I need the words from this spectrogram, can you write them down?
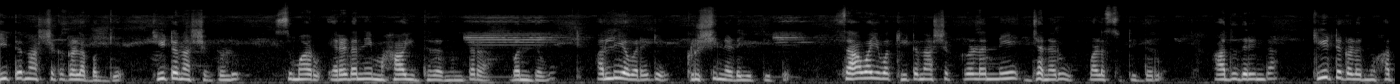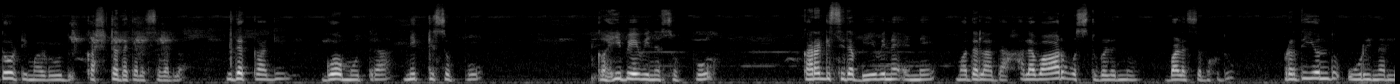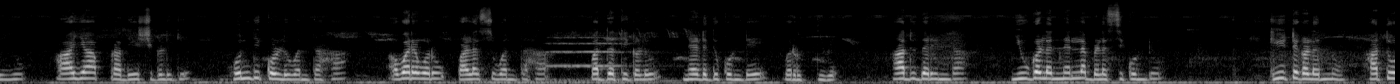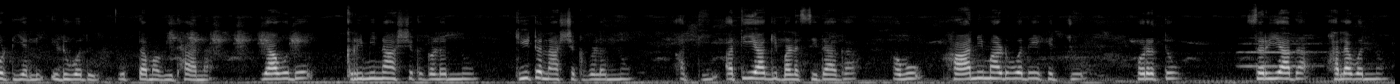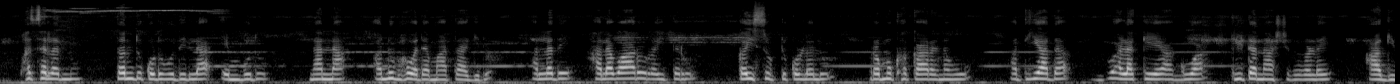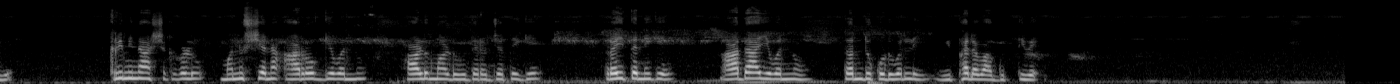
ಕೀಟನಾಶಕಗಳ ಬಗ್ಗೆ ಕೀಟನಾಶಕಗಳು ಸುಮಾರು ಎರಡನೇ ಮಹಾಯುದ್ಧದ ನಂತರ ಬಂದವು. ಅಲ್ಲಿಯವರೆಗೆ ಕೃಷಿ ನಡೆಯುತ್ತಿತ್ತು. ಸಾವಯವ ಕೀಟನಾಶಕಗಳನ್ನೇ ಜನರು ಬಳಸುತ್ತಿದ್ದರು. ಆದುದರಿಂದ ಕೀಟಗಳನ್ನು ಹತೋಟಿ ಮಾಡುವುದು ಕಷ್ಟದ ಕೆಲಸವಲ್ಲ. ಇದಕ್ಕಾಗಿ ಗೋಮೂತ್ರ ನೆಕ್ಕೆಸೊಪ್ಪು ಕಹಿಬೇವಿನ ಸೊಪ್ಪು, ಕರಗಿಸಿದ ಬೇವಿನ ಎಣ್ಣೆ ಮೊದಲಾದ ಹಲವಾರು ವಸ್ತುಗಳನ್ನು ಬಳಸಬಹುದು. ಪ್ರತಿಯೊಂದು ಊರಿನಲ್ಲಿಯೂ ಆಯಾ ಪ್ರದೇಶಗಳಿಗೆ ಹೊಂದಿಕೊಳ್ಳುವಂತಹ, ಅವರವರು ಬಳಸುವಂತಹ ಪದ್ಧತಿಗಳು ನಡೆದುಕೊಂಡೇ ಬರುತ್ತಿವೆ. ಆದುದರಿಂದ ಇವುಗಳನ್ನೆಲ್ಲ ಬೆಳೆಸಿಕೊಂಡು ಕೀಟಗಳನ್ನು ಹತೋಟಿಯಲ್ಲಿ ಇಡುವುದು ಉತ್ತಮ ವಿಧಾನ. ಯಾವುದೇ ಕ್ರಿಮಿನಾಶಕಗಳನ್ನು, ಕೀಟನಾಶಕಗಳನ್ನು ಅತಿ, ಅತಿಯಾಗಿ ಬಳಸಿದಾಗ ಅವು ಹಾನಿ ಮಾಡುವುದೇ ಹೆಚ್ಚು ಹೊರತು ಸರಿಯಾದ ಫಲವನ್ನು, ಫಸಲನ್ನು ತಂದುಕೊಡುವುದಿಲ್ಲ ಎಂಬುದು ನನ್ನ ಅನುಭವದ ಮಾತಾಗಿದೆ. ಅಲ್ಲದೆ ಹಲವಾರು ರೈತರು ಕೈ ಸುಟ್ಟುಕೊಳ್ಳಲು ಪ್ರಮುಖ ಕಾರಣವು ಅತಿಯಾದ ಬಳಕೆಯಾಗುವ ಕೀಟನಾಶಕಗಳೇ ಆಗಿವೆ. ಕ್ರಿಮಿನಾಶಕಗಳು ಮನುಷ್ಯನ ಆರೋಗ್ಯವನ್ನು ಹಾಳು ಮಾಡುವುದರ ಜೊತೆಗೆ ರೈತನಿಗೆ ಆದಾಯವನ್ನು ತಂದುಕೊಡುವಲ್ಲಿ ವಿಫಲವಾಗುತ್ತಿವೆ.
